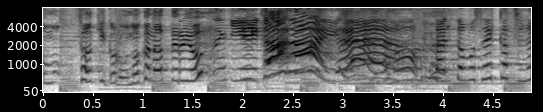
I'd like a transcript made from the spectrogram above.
ともさっきからお腹鳴ってるよ。かないで。二人ともせっかちね。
